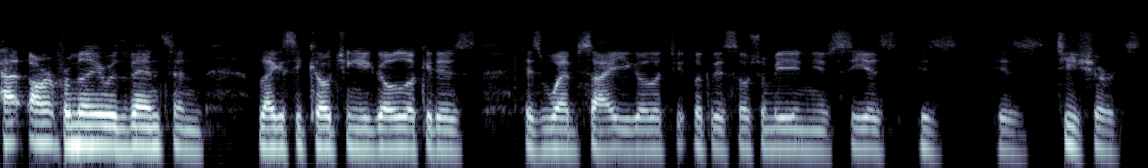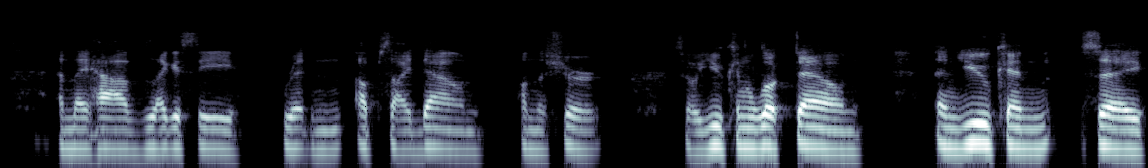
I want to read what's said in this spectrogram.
ha- aren't familiar with Vince and legacy coaching, you go look at his his website, you go look, look at his social media, and you see his his his t-shirts, and they have legacy written upside down on the shirt, so you can look down, and you can say,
